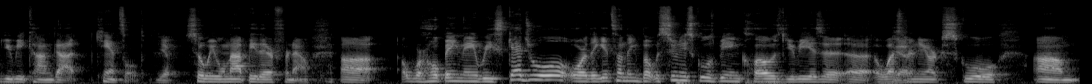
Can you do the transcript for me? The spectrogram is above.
UBCon got canceled. Yep. So we will not be there for now. Uh, we're hoping they reschedule or they get something. But with SUNY schools being closed, UB is a, a a Western Yeah. New York school. Um,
